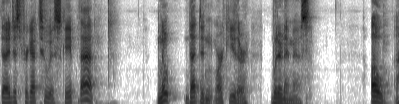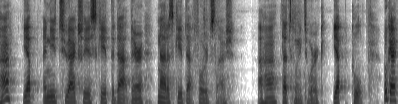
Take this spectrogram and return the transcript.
Did I just forget to escape that? Nope, that didn't work either. What did I miss? Oh, uh-huh, yep, I need to actually escape the dot there, not escape that forward slash. Uh-huh, that's going to work. Yep, cool. Okay,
